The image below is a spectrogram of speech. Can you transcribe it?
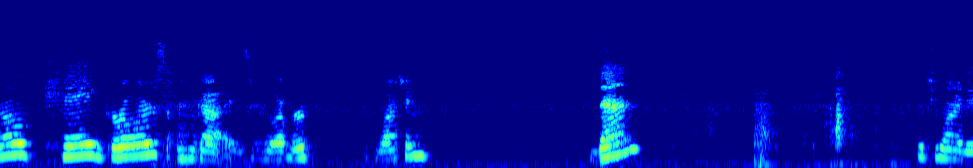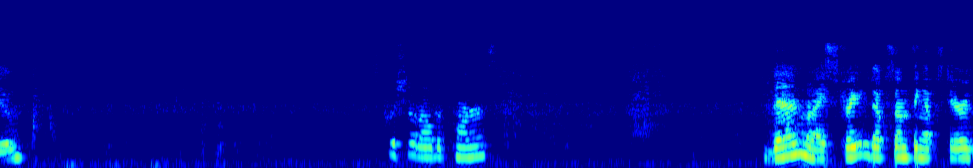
Okay, girlers and guys, whoever is watching. Then, what you want to do is push out all the corners. Then, when I straightened up something upstairs,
